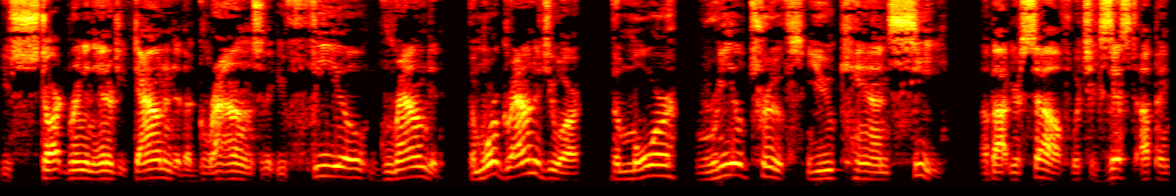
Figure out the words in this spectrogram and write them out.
You start bringing the energy down into the ground so that you feel grounded. The more grounded you are, the more real truths you can see about yourself, which exist up in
